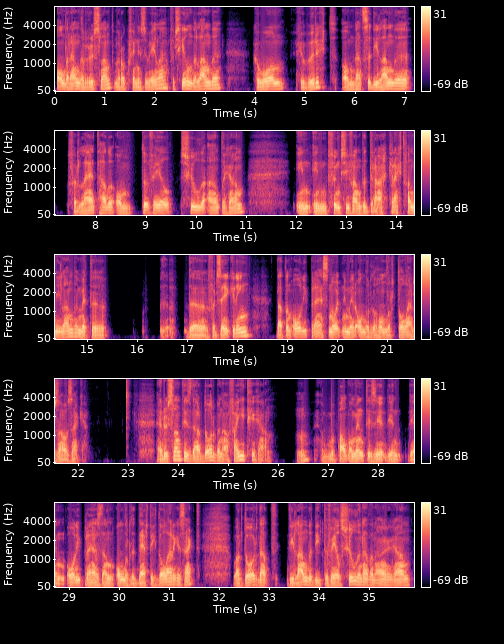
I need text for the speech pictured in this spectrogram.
onder andere Rusland, maar ook Venezuela, verschillende landen gewoon gewurgd, omdat ze die landen verleid hadden om te veel schulden aan te gaan in, in functie van de draagkracht van die landen, met de, de verzekering dat een olieprijs nooit meer onder de 100 dollar zou zakken. En Rusland is daardoor bijna failliet gegaan. Hm? Op een bepaald moment is die, die, die olieprijs dan onder de 30 dollar gezakt, waardoor dat die landen die te veel schulden hadden aangegaan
